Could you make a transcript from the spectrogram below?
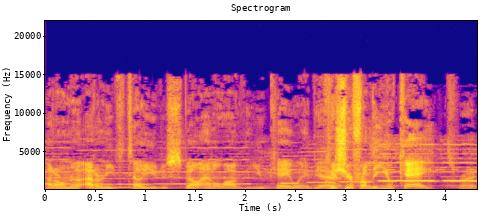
I don't know. I don't need to tell you to spell analog the UK way because Yeah. you're from the UK. That's right.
